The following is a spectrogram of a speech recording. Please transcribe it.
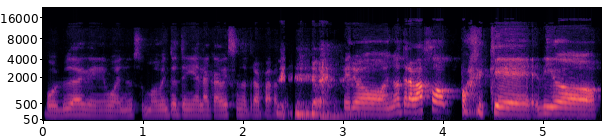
boluda que, bueno, en su momento tenía la cabeza en otra parte. Pero no trabajo porque, digo,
